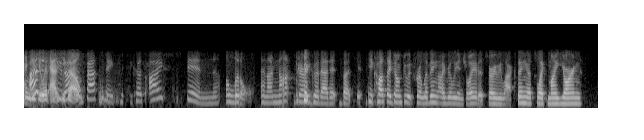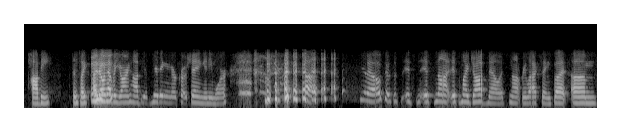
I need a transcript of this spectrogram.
and you I do it as you, you that go. fascinates me because I spin a little, and I'm not very good at it. But it, because I don't do it for a living, I really enjoy it. It's very relaxing. It's like my yarn hobby. Since I I don't Mhm. have a yarn hobby of knitting or crocheting anymore. Uh, you know, because it's it's it's not it's my job now. It's not relaxing, but um,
